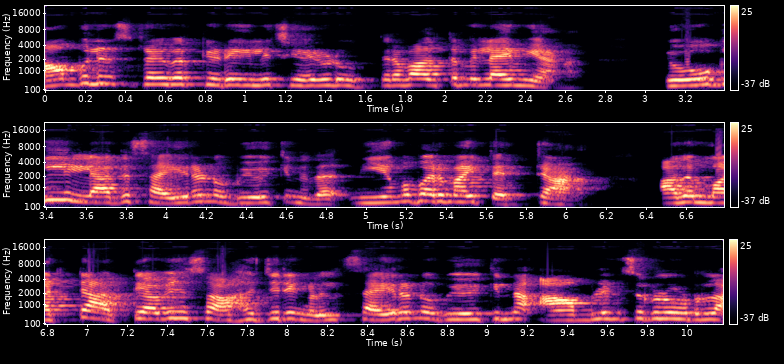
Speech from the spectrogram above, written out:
ആംബുലൻസ് ഡ്രൈവർക്കിടയിലെ ചേരുടെ ഉത്തരവാദിത്തമില്ലായ്മയാണ്. രോഗിയില്ലാതെ സൈറൺ ഉപയോഗിക്കുന്നത് നിയമപരമായി തെറ്റാണ്. അത് മറ്റ് അത്യാവശ്യ സാഹചര്യങ്ങളിൽ സൈറൺ ഉപയോഗിക്കുന്ന ആംബുലൻസുകളോടുള്ള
